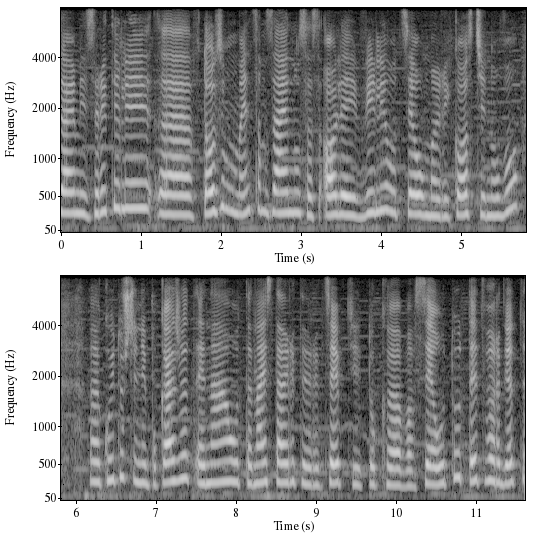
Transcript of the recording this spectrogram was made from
Уважаеми зрители, а, в този момент съм заедно с Оля и Вили от село Марикостиново, а, които ще ни покажат една от най-старите рецепти тук а, в селото. Те твърдят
